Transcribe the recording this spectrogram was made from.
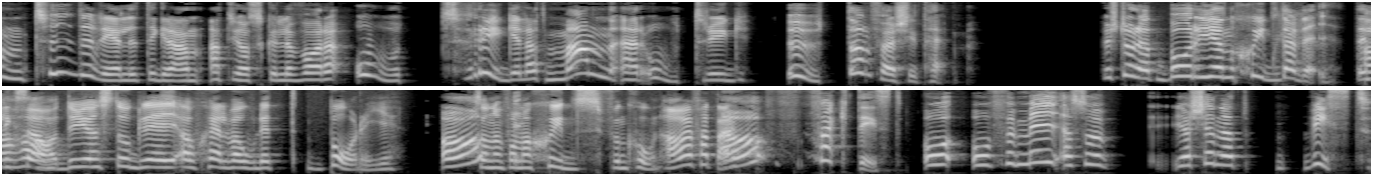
antyder det lite grann att jag skulle vara otrygg, eller att man är otrygg utanför sitt hem. Förstår du att borgen skyddar dig? Det Aha, liksom, du gör en stor grej av själva ordet borg, ja, som någon form av skyddsfunktion. Ja, jag fattar. ja, faktiskt. Och, och för mig, alltså, jag känner att visst,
